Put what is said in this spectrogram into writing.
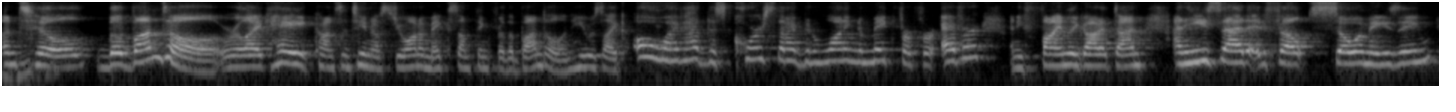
mm-hmm. until the bundle. We're like, hey, Konstantinos, do you want to make something for the bundle? And he was like, oh, I've had this course that I've been wanting to make for forever. And he finally got it done. And he said it felt so amazing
